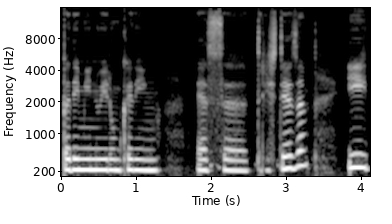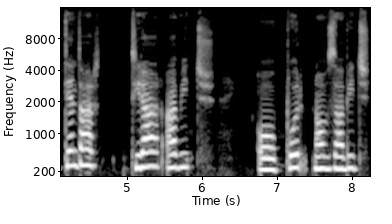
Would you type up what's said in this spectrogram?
para diminuir um bocadinho essa tristeza e tentar tirar hábitos ou pôr novos hábitos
